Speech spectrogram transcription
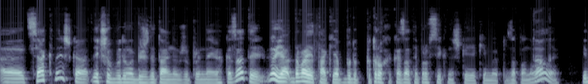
е, ця книжка, якщо будемо більш детально вже про неї казати, ну я давай так, я буду потрохи казати про всі книжки, які ми запланували. І,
